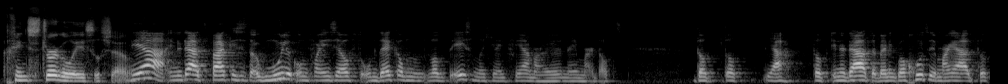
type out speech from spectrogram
geen struggle is of zo. Ja, inderdaad. Vaak is het ook moeilijk om van jezelf te ontdekken wat het is. Omdat je denkt van ja, maar nee, maar dat, dat, dat, ja, dat inderdaad, daar ben ik wel goed in. Maar ja, dat,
